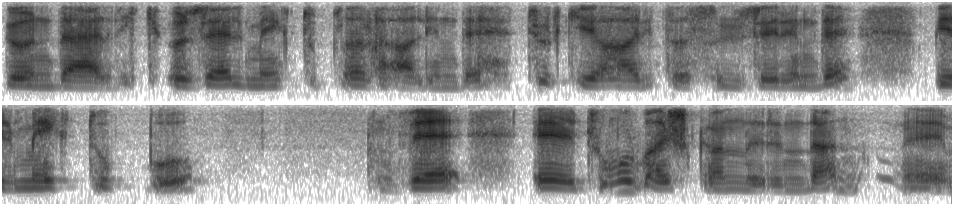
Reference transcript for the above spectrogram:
gönderdik. Özel mektuplar halinde Türkiye haritası üzerinde bir mektup bu ve e, Cumhurbaşkanlarından e,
